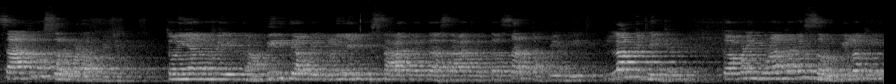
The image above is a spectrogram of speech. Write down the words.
સાતનો સરવાળો આપ્યો છે તો અહીંયા તમે લાંબી રીતે આપણે ગણીએ કે સાત વત્તા સાત વત્તા સાત તો આપણી રીત લાંબી થઈ જાય તો આપણે ગુણાકારની સ્વરૂપે લખીએ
